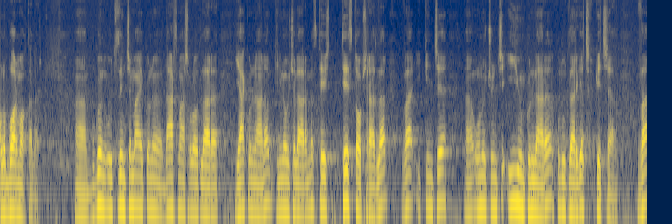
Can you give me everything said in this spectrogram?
olib bormoqdalar. Э, bugun o'ttizinchi may kuni dars mashg'ulotlari yakunlanib tinglovchilarimiz test topshiradilar va ikkinchi e, o'n uchinchi iyun kunlari hududlarga chiqib ketishadi. Va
